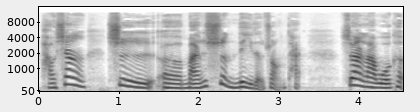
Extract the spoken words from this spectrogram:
好像是呃蛮顺利的状态。虽然啦，我可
